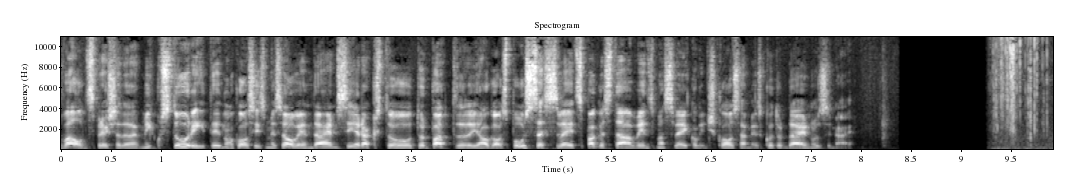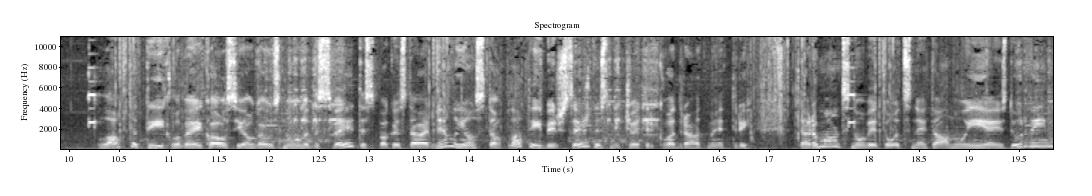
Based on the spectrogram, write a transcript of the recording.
valdes priekšsēdētāju Miku Stūrīti, noklausīsimies vēl vienu Dainas ierakstu. Turpat Jālgaus puses sveic pagastā viens mazs veikaliņš. Klausāmies, ko tur Daina uzzināja. Lafta tīkla veikals Jāgaunas novadas veitas pagastā ir neliels, tā platība ir 64 km2. Taramāts novietots netālu no ieejas durvīm,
